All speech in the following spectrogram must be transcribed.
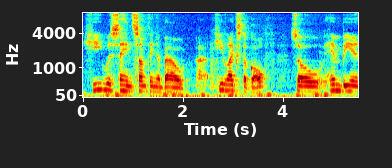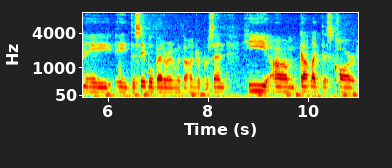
he was saying something about uh, he likes to golf. So him being a, a disabled veteran with hundred percent, he um, got like this card,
